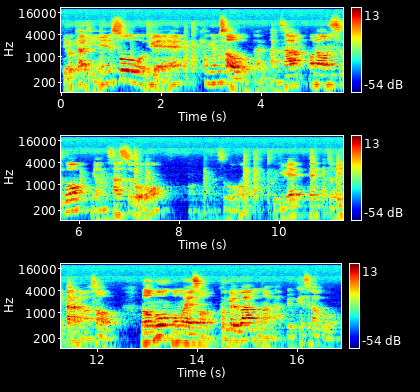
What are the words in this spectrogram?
이렇게 하지 so 뒤에 형용사하고 그다음에 반사 언어원 쓰고 명사 쓰고 어, 명사 쓰고 그 뒤에 대절이 따라 나와서 너무 뭐뭐해서 그 결과 뭐뭐하다 이렇게 해석하고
